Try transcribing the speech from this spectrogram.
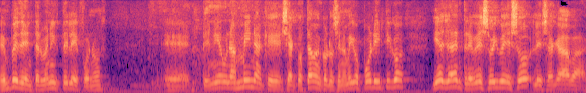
En vez de intervenir teléfonos, eh, tenía unas minas que se acostaban con los enemigos políticos y allá entre beso y beso le sacaban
